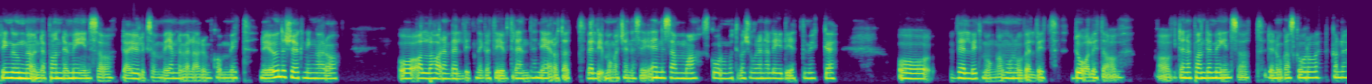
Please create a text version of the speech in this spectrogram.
kring unga under pandemin så det har ju liksom med jämna mellanrum kommit nya undersökningar och och alla har en väldigt negativ trend neråt, att väldigt många känner sig ensamma, skolmotivationen har lidit jättemycket och väldigt många mår nog väldigt dåligt av, av den här pandemin, så att det är nog ganska oroväckande.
